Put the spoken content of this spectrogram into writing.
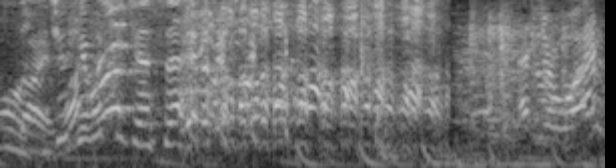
Oh, did you hear what she just said? That's your what?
